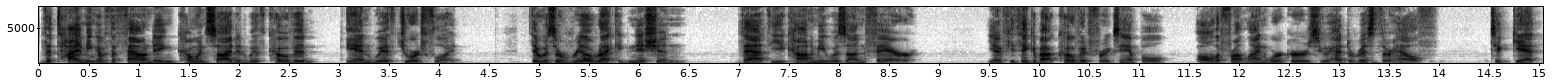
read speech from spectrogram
The timing of the founding coincided with COVID and with George Floyd. There was a real recognition that the economy was unfair. You know, if you think about COVID, for example, all the frontline workers who had to risk their health to get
